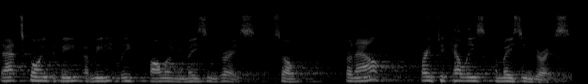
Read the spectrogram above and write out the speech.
that's going to be immediately following Amazing Grace. So for now, Frank Ticheli's Amazing Grace.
